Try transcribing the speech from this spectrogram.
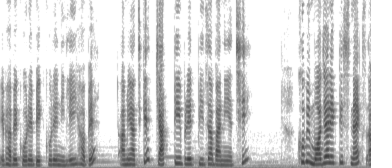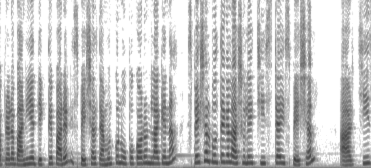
এভাবে করে বেক করে নিলেই হবে। আমি আজকে চারটি ব্রেড পিৎজা বানিয়েছি। খুবই মজার একটি স্ন্যাক্স আপনারা বানিয়ে দেখতে পারেন। স্পেশাল তেমন কোনো উপকরণ লাগে না। স্পেশাল বলতে গেলে আসলে এই চিজটাই স্পেশাল। আর চিজ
